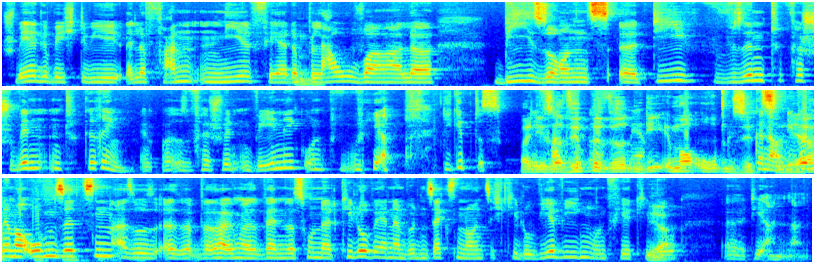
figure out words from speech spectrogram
Schwergewichte wie Elefanten, Nilpferde, mhm. Blauwale, Bisons, äh, die sind verschwindend gering, also verschwindend wenig und ja, die gibt es. Bei dieser Wippe würden die immer oben sitzen. Genau, die ja? würden immer oben sitzen. Also, also sagen wir, wenn das 100 Kilo wären, dann würden 96 Kilo wir wiegen und 4 Kilo ja. äh, die anderen.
